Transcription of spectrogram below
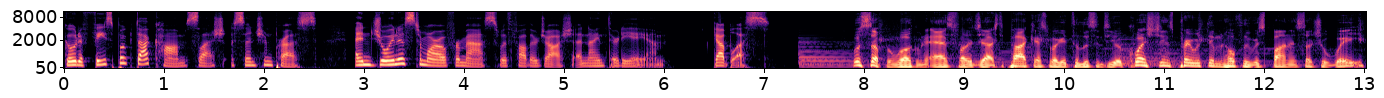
Go to facebook.com slash ascension press and join us tomorrow for Mass with Father Josh at 9.30 a.m. God bless. What's up, and welcome to Ask Father Josh, the podcast where I get to listen to your questions, pray with them, and hopefully respond in such a way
